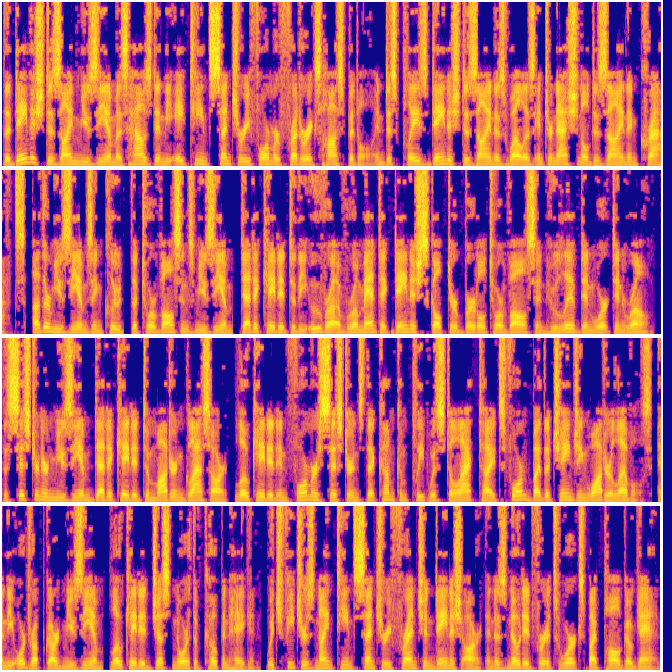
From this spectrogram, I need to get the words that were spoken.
The Danish Design Museum is housed in the 18th-century former Frederiks Hospital and displays Danish design as well as international design and crafts. Other museums include the Thorvaldsens Museum, dedicated to the oeuvre of Romantic Danish sculptor Bertel Thorvaldsen who lived and worked in Rome, the Cisternerne Museum dedicated to modern glass art, located in former cisterns that come complete with stalactites formed by the changing water levels, and the Ordrupgaard Museum, located just north of Copenhagen, which features 19th-century French French and Danish art and is noted for its works by Paul Gauguin.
